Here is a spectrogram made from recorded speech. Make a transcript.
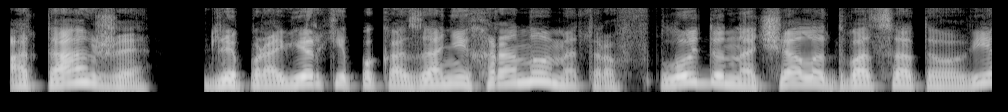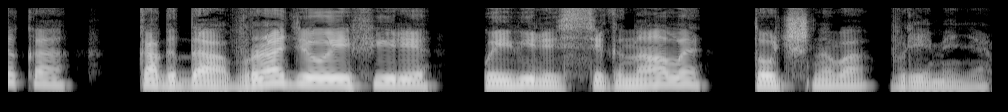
а также для проверки показаний хронометров вплоть до начала XX века, когда в радиоэфире появились сигналы точного времени.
